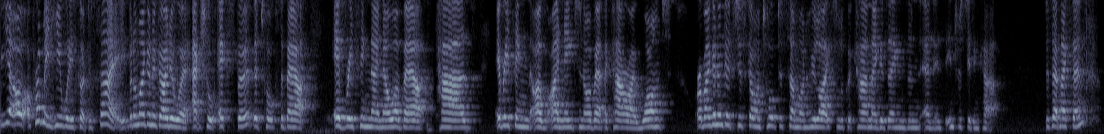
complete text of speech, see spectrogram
Yeah, I'll, I'll, probably hear what he's got to say, but am I going to go to an actual expert that talks about everything they know about cars, everything I, I need to know about the car I want? Or am I going to just go and talk to someone who likes to look at car magazines and, and is interested in cars? Does that make sense?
